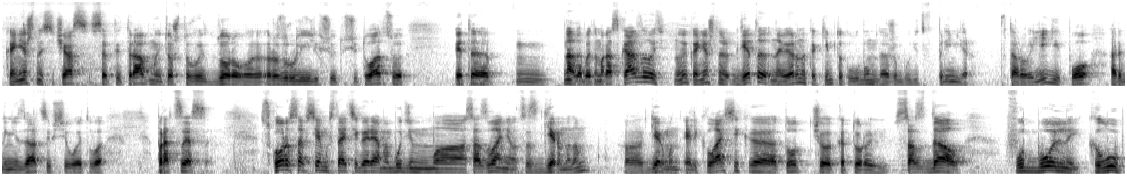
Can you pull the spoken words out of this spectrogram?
Конечно, сейчас с этой травмой, то, что вы здорово разрулили всю эту ситуацию, это надо об этом рассказывать. Ну и, конечно, где-то, наверное, каким-то клубом даже будет в пример второй лиги по организации всего этого процесса. Скоро совсем, кстати говоря, мы будем э, созваниваться с Германом. Э, Герман Эль Классика, тот человек, который создал футбольный клуб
